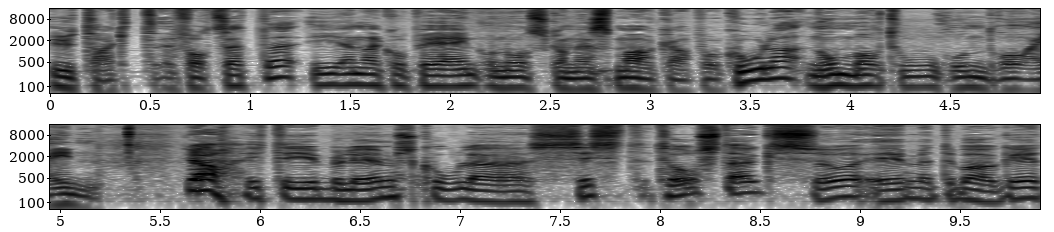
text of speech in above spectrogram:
Utakt fortsetter i NRK P1, og nå skal vi smake på cola nummer 201. Ja, etter jubileumscola sist torsdag, så er vi tilbake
